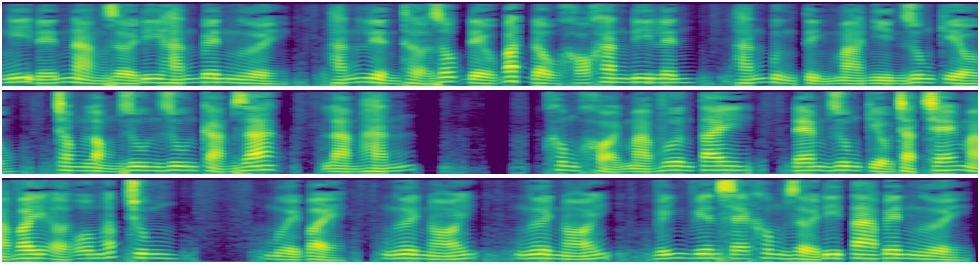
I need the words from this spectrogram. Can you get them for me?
Nghĩ đến nàng rời đi hắn bên người, hắn liền thở dốc đều bắt đầu khó khăn đi lên, hắn bừng tỉnh mà nhìn Dung Kiều, trong lòng run run cảm giác, làm hắn không khỏi mà vươn tay, đem Dung Kiều chặt chẽ mà vây ở ôm ấp chung. 17. Ngươi nói, ngươi nói, vĩnh viên sẽ không rời đi ta bên người,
